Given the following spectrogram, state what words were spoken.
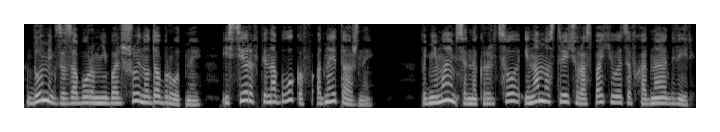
Домик за забором небольшой, но добротный, из серых пеноблоков одноэтажный. Поднимаемся на крыльцо, и нам навстречу распахивается входная дверь.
